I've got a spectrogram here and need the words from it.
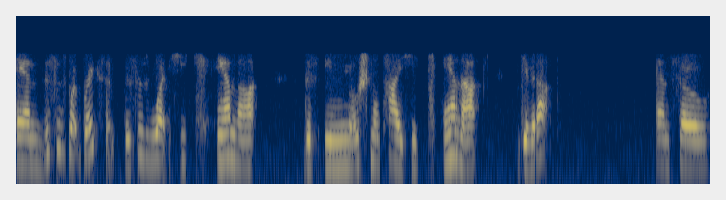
And this is what breaks him. This is what he cannot, this emotional tie, he cannot give it up. And so,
